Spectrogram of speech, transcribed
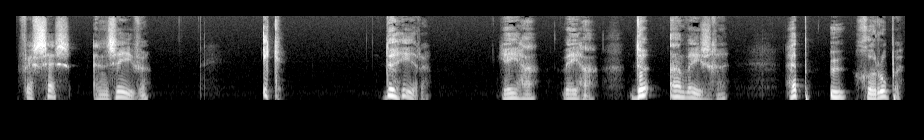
vers 6 en 7: Ik, de Heere, JHWH, de aanwezige, heb u geroepen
